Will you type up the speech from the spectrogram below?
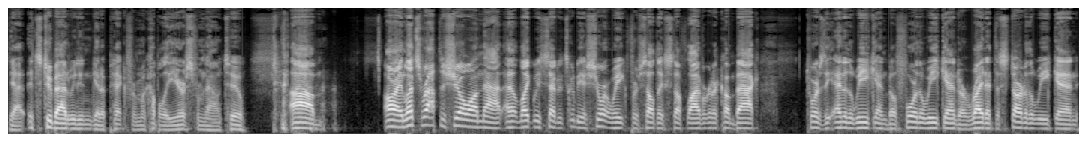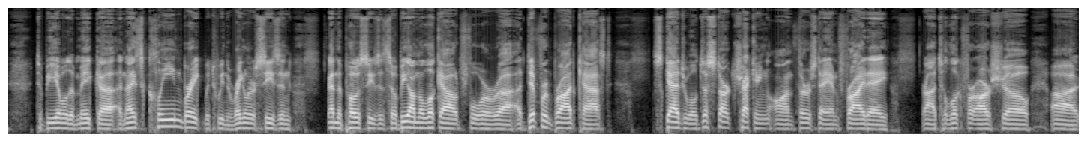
Yeah, it's too bad we didn't get a pick from a couple of years from now too. Um, all right, let's wrap the show on that. Uh, like we said, it's going to be a short week for Celtics stuff live. We're going to come back towards the end of the weekend, before the weekend, or right at the start of the weekend to be able to make a, a nice clean break between the regular season and the postseason. So be on the lookout for uh, a different broadcast schedule. Just start checking on Thursday and Friday uh, to look for our show. Uh,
